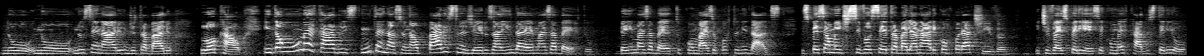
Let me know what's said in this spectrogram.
no, no, no cenário de trabalho local. Então, o mercado internacional para estrangeiros ainda é mais aberto, bem mais aberto, com mais oportunidades. Especialmente se você trabalhar na área corporativa e tiver experiência com o mercado exterior.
